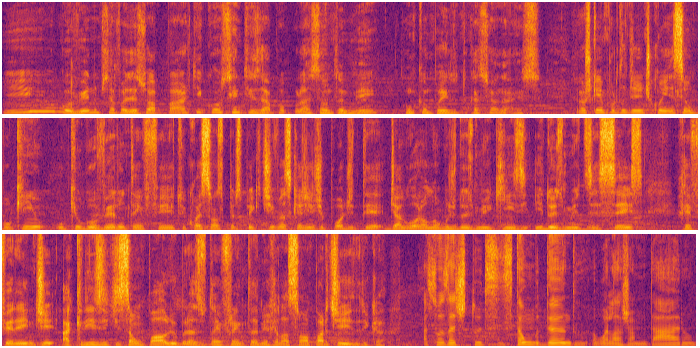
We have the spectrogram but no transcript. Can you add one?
E o governo precisa fazer sua parte e conscientizar a população também com campanhas educacionais. Eu acho que é importante a gente conhecer um pouquinho o que o governo tem feito e quais são as perspectivas que a gente pode ter de agora ao longo de 2015 e 2016 referente à crise que São Paulo e o Brasil estão enfrentando em relação à parte hídrica. As suas atitudes estão mudando ou elas já mudaram?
